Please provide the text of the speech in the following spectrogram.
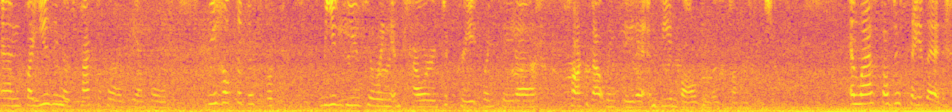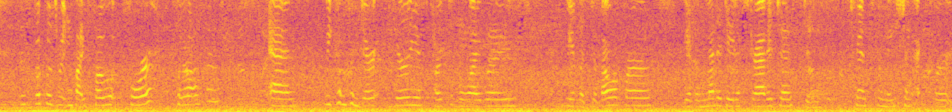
And by using those practical examples, we hope that this book leaves you feeling empowered to create linked data, talk about linked data, and be involved in those conversations. And last, I'll just say that this book was written by four co-authors, and we come from various parts of the libraries. We have a developer, we have a metadata strategist and transformation expert.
